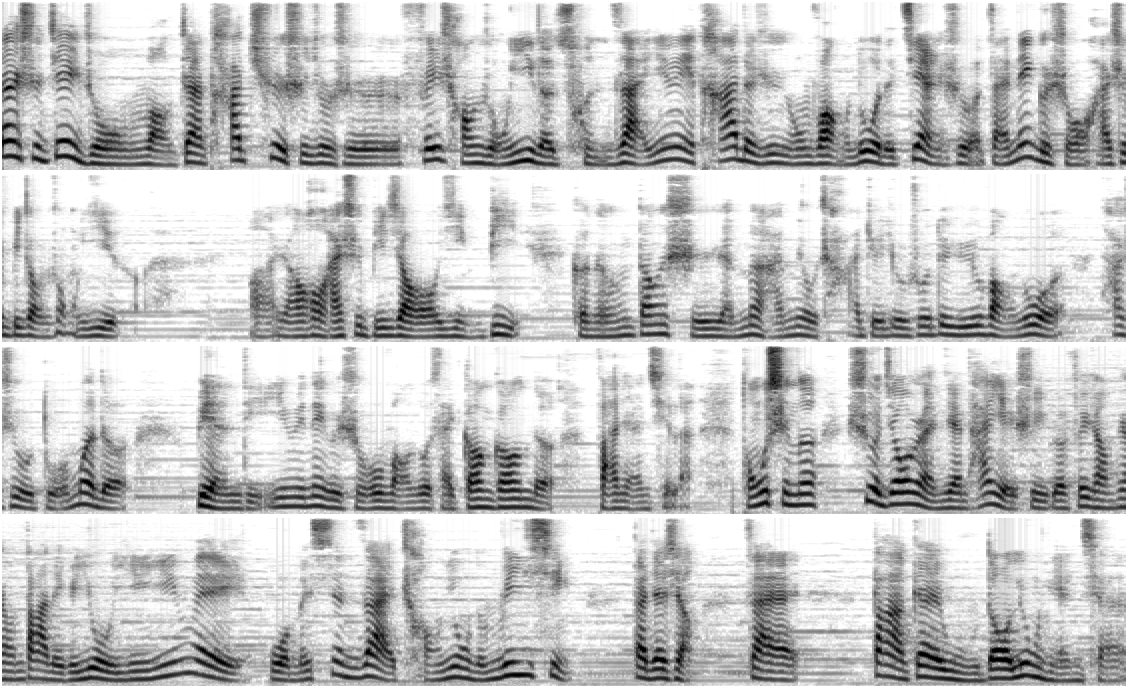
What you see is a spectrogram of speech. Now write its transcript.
但是这种网站它确实就是非常容易的存在，因为它的这种网络的建设在那个时候还是比较容易的，啊，然后还是比较隐蔽，可能当时人们还没有察觉，就是说对于网络它是有多么的便利，因为那个时候网络才刚刚的发展起来。同时呢，社交软件它也是一个非常非常大的一个诱因，因为我们现在常用的微信，大家想在大概五到六年前，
